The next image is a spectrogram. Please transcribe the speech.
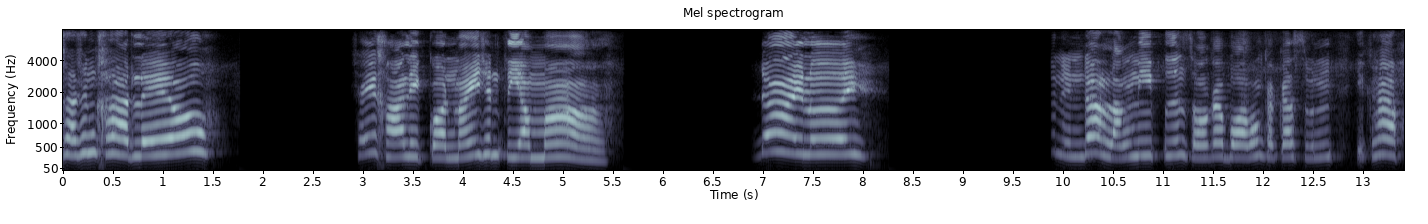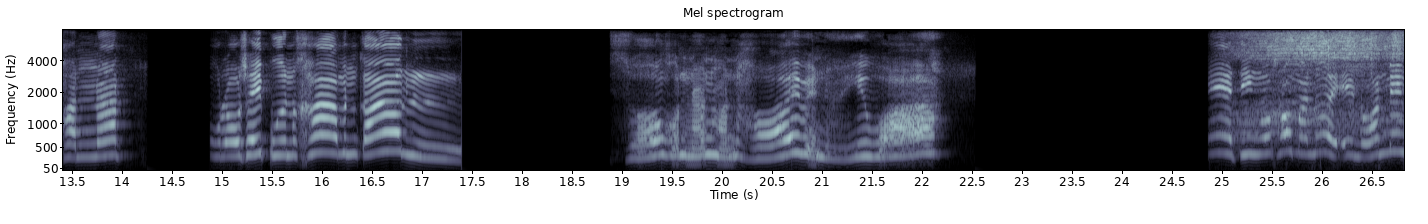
ขาฉันขาดแล้ว ใช้ขาเหล็กก่อนไหมฉันเตรียมมา ได้เลยฉันเห็นด้านหลังมีปืนสองกระบอกพร้อมกับกระสุนอีกห้าพันนัดพวกเราใช้ปืนฆ่ามันกันสองคนนั้นมันหายไปไหนวะแน่จริงก็เข้ามาเลย ไอ้นอนแมง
